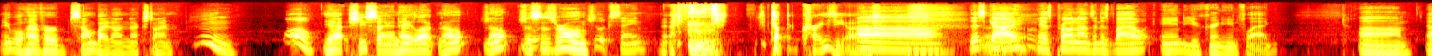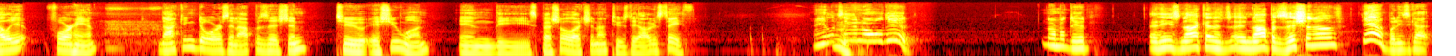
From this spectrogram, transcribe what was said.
Maybe we'll have her soundbite on next time. Whoa, Yeah, she's saying, "Hey, look, no, no, she this look- is wrong." she looks sane. She's got the crazy eyes. Uh, this guy has pronouns in his bio and a Ukrainian flag. Um, Elliot Forehand, knocking doors in opposition to issue one in the special election on Tuesday, August 8th. And he looks like a normal dude. Normal dude. And he's not going to in opposition of. Yeah, but he's got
